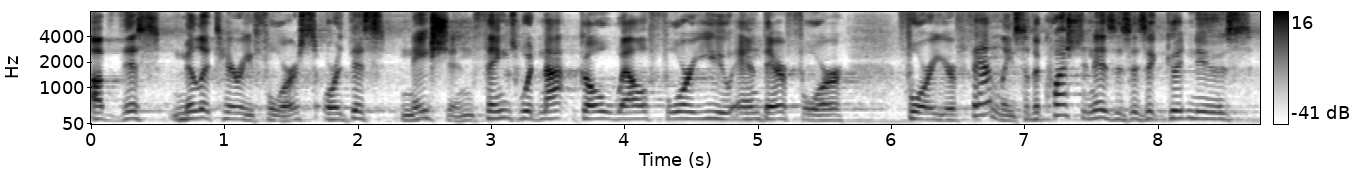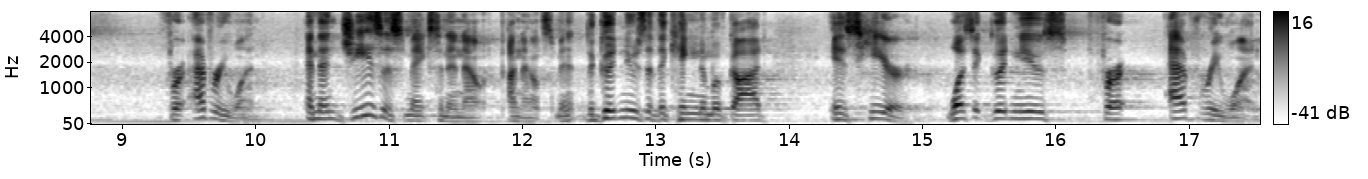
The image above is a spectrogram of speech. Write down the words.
of this military force or this nation, things would not go well for you and therefore for your family. So, the question is, is, is it good news for everyone? And then Jesus makes an annou- announcement. The good news of the kingdom of God is here. Was it good news for everyone?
